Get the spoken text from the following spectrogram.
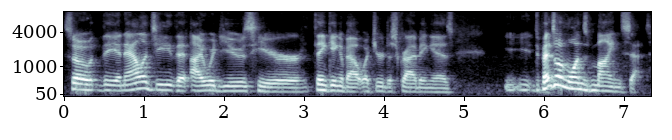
So the analogy that I would use here, thinking about what you're describing, is it depends on one's mindset.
